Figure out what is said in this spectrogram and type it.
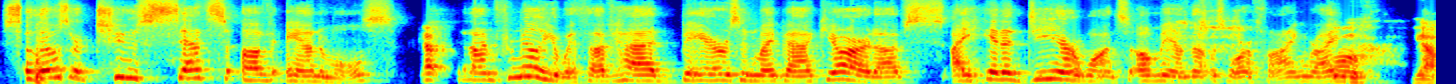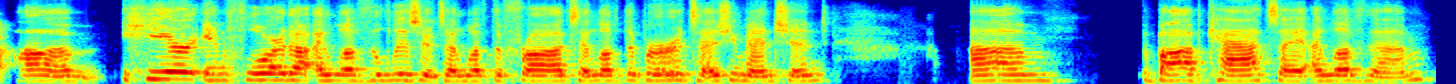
So those are two sets of animals yep. that I'm familiar with. I've had bears in my backyard. I've I hit a deer once. Oh man, that was horrifying, right? Oof, yeah. Um, here in Florida, I love the lizards. I love the frogs. I love the birds, as you mentioned. Um, bobcats. I, I love them,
